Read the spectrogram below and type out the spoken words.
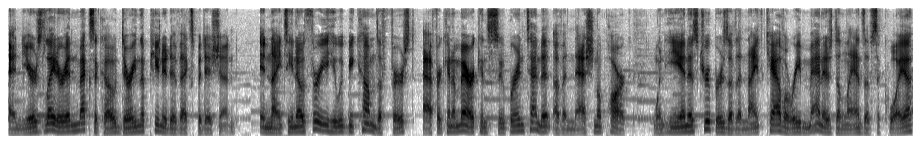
and years later in Mexico during the Punitive Expedition. In 1903, he would become the first African American superintendent of a national park, when he and his troopers of the 9th Cavalry managed the lands of Sequoia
